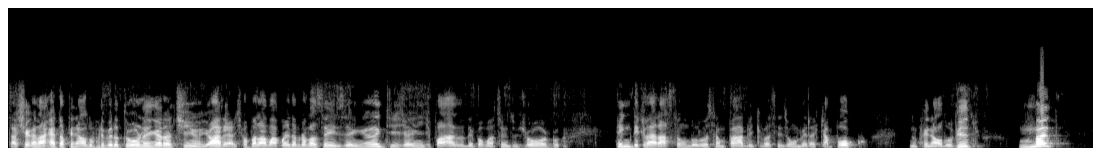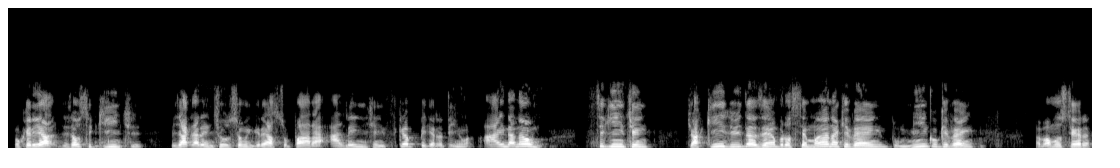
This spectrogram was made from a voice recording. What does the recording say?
Tá chegando a reta final do primeiro turno, hein, garotinho? E olha, deixa eu falar uma coisa pra vocês, hein? Antes de a gente falar das informações do jogo, tem declaração do Lucian Fábio que vocês vão ver daqui a pouco, no final do vídeo. Mas eu queria dizer o seguinte já garantiu o seu ingresso para a Legends Cup, garotinho? Ainda não? Seguinte, hein? Dia 15 de dezembro, semana que vem, domingo que vem, vamos ter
